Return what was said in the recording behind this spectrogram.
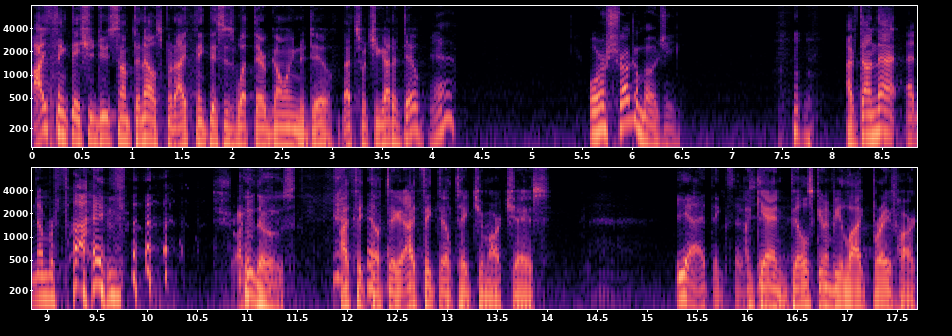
I think they should do something else, but I think this is what they're going to do. That's what you got to do. Yeah. Or shrug emoji I've done that. at number five. Who knows? I think they'll take. I think they'll take Ja'Marr Chase yeah, I think so. Too. again. Bill's going to be like Braveheart.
